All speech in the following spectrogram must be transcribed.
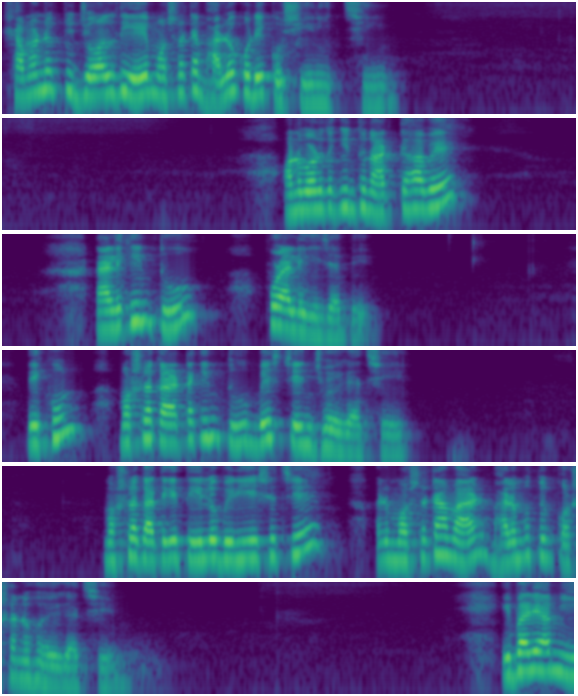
সামান্য একটু জল দিয়ে মশলাটা ভালো করে কষিয়ে নিচ্ছি। অনবরত কিন্তু নাড়তে হবে। নাহলে কিন্তু পোড়া লেগে যাবে। দেখুন মশলা কালারটা কিন্তু বেশ চেঞ্জ হয়ে গেছে। মশলা গা থেকে তেলও বেরিয়ে এসেছে। মানে মশলাটা আমার ভালো মতন কষানো হয়ে গেছে। এবারে আমি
